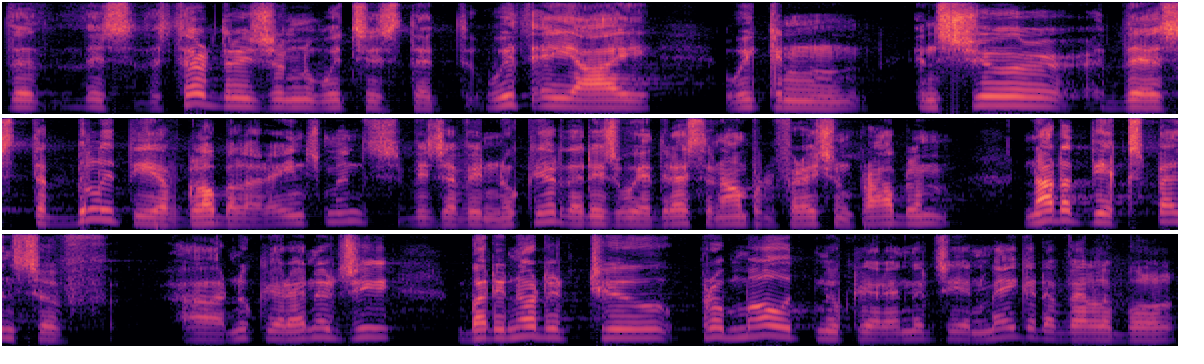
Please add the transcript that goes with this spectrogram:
the, this, the third reason, which is that with AI, we can ensure the stability of global arrangements vis-a-vis -vis nuclear. That is, we address the non-proliferation problem, not at the expense of uh, nuclear energy, but in order to promote nuclear energy and make it available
